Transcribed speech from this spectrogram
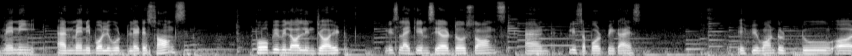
many and many Bollywood latest songs. Hope you will all enjoy it. Please like and share those songs and please support me, guys. If you want to do or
